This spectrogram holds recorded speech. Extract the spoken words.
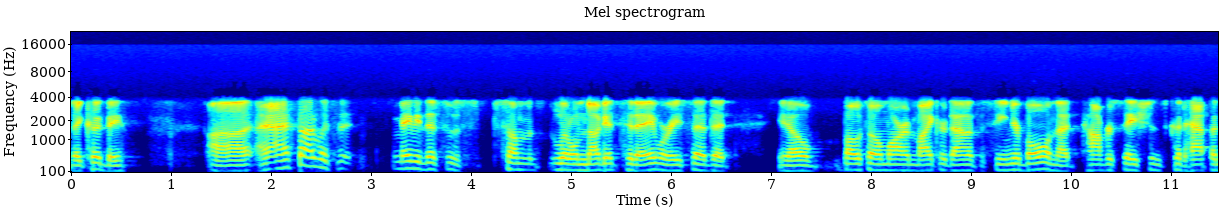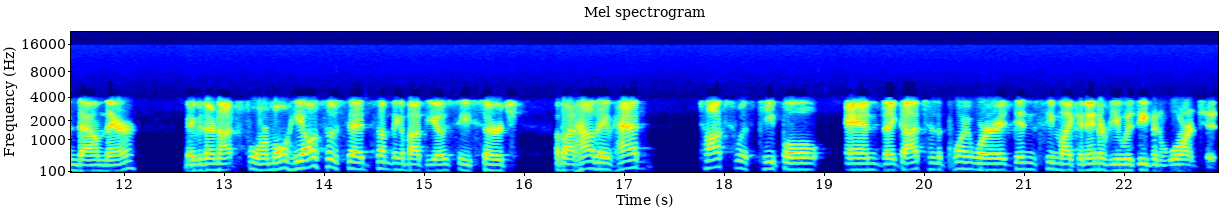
They could be. Uh I, I thought it was maybe this was some little nugget today where he said that, you know, both Omar and Mike are down at the Senior Bowl and that conversations could happen down there. Maybe they're not formal. He also said something about the OC search, about how they've had talks with people and they got to the point where it didn't seem like an interview was even warranted.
